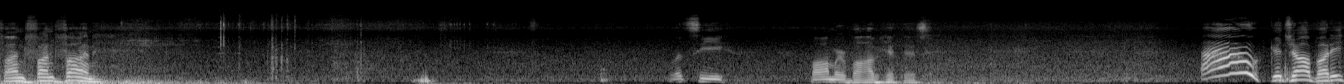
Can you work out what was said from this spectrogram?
Fun, fun, fun. Let's see Bomber Bob hit this. Ow! Good job, buddy.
